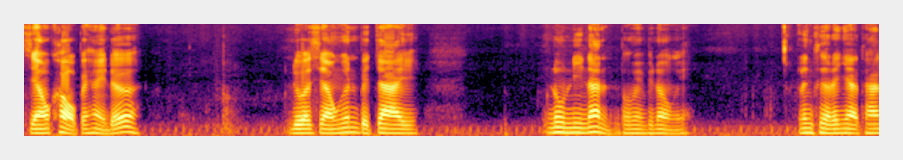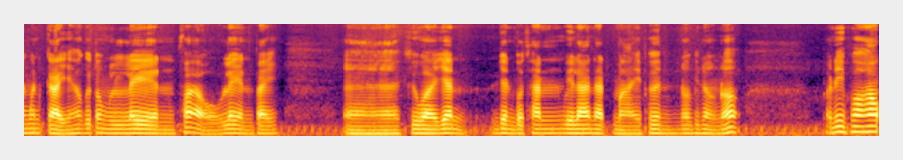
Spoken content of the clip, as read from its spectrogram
เสิเอาเข้าไปให้เด้อหรือว่าสิเอาเงินไปจ่ายนู่นนี่นั่นพ่อแม่พี่น้องเอ้ เรื่องคือระยะทางมันไกลเฮาก็ต้องแล่นเฝ้าแล่นไปอ่าคือว่ายันยันบ่ทันเวลานัดหมายเพิ่นเนาะพี่น้องเนาะวันนี้พอเฮา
